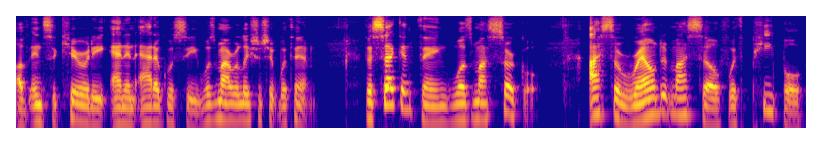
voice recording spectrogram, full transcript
of insecurity and inadequacy was my relationship with Him. The second thing was my circle. I surrounded myself with people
